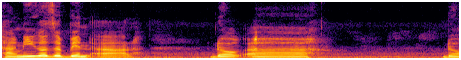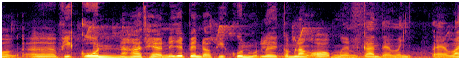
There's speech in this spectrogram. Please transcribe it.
ทางนี้ก็จะเป็นอ่าดอกอ่าดอกเอ่อพิกุลนะคะ แถวนี้จะเป็นดอกพิกุลหมดเลยกำลังออกเหมือนกันแต่มันแต่ว่า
